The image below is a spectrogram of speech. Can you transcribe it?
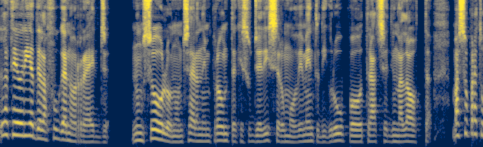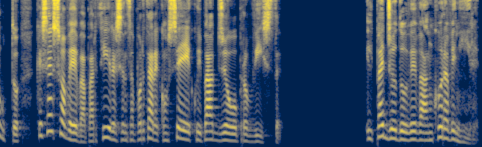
La teoria della fuga non regge. Non solo non c'erano impronte che suggerissero un movimento di gruppo o tracce di una lotta, ma soprattutto che senso aveva partire senza portare con sé equipaggio o provviste. Il peggio doveva ancora venire.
